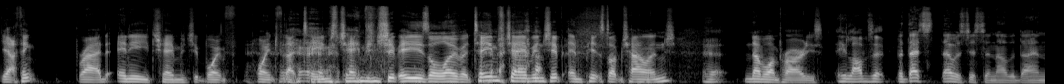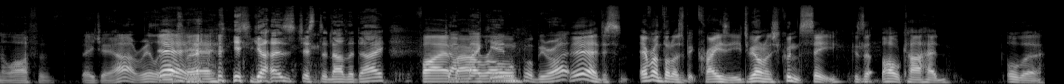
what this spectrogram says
yeah, I think." Brad, any championship point point for that team's championship, he is all over. Team's championship and pit stop challenge, number one priorities. He loves it. But that's that was just another day in the life of BJR, really. Yeah, wasn't it? you guys just another day. Fire Jump barrel back roll. in, we'll be right. Yeah, just everyone thought I was a bit crazy. To be honest, you couldn't see because the whole car had all the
